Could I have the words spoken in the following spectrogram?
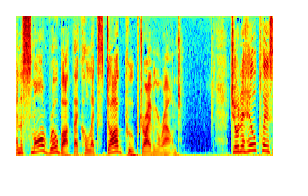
and a small robot that collects dog poop driving around. Jonah Hill plays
